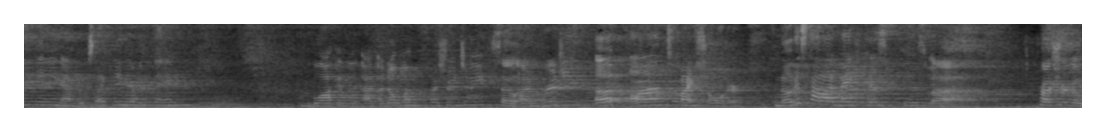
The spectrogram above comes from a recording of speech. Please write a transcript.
I'm protecting everything. I'm blocking it. I, don't want pressure into me, so I'm bridging up onto my shoulder. Notice how I make his his uh, pressure go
